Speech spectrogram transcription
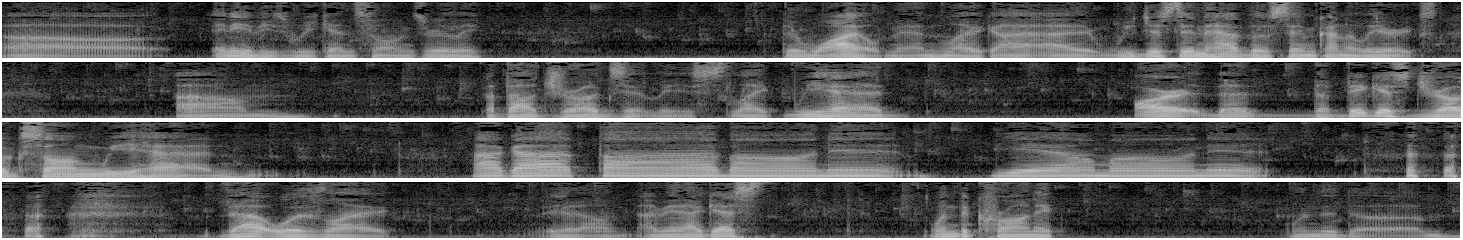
uh, any of these weekend songs really. They're wild, man. Like I, I, we just didn't have those same kind of lyrics. Um, about drugs at least. Like we had our the the biggest drug song we had. I got five on it. Yeah, I'm on it. that was like, you know, I mean, I guess when the Chronic, when did the, um,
